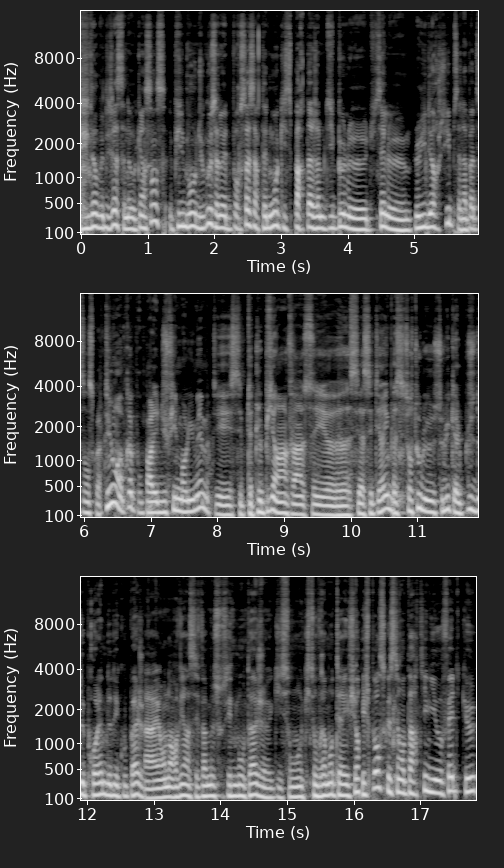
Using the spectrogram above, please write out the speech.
non, mais déjà, ça n'a aucun sens. Et puis bon, du coup, ça doit être pour ça certainement qu'ils se partagent un petit peu le, tu sais, le, le leadership, ça n'a pas de sens, quoi. Sinon, après, pour parler du film en lui-même, c'est peut-être le pire, hein. enfin, c'est euh, c'est assez terrible. C'est surtout le, celui qui a le plus de problèmes de découpage. Ah, et on en revient à ces fameux soucis de montage euh, qui sont, qui sont vraiment terrifiants. Et je pense que c'est en partie lié au fait que,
